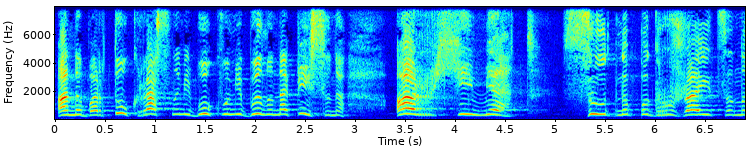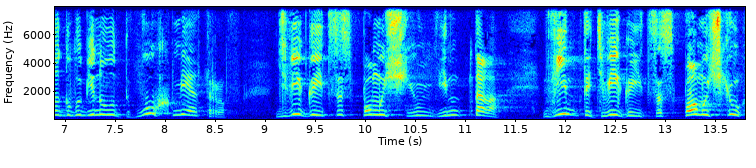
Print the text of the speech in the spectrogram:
а на борту красными буквами было написано «Архимед». Судно погружается на глубину двух метров, двигается с помощью винта. Винт двигается с помощью,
